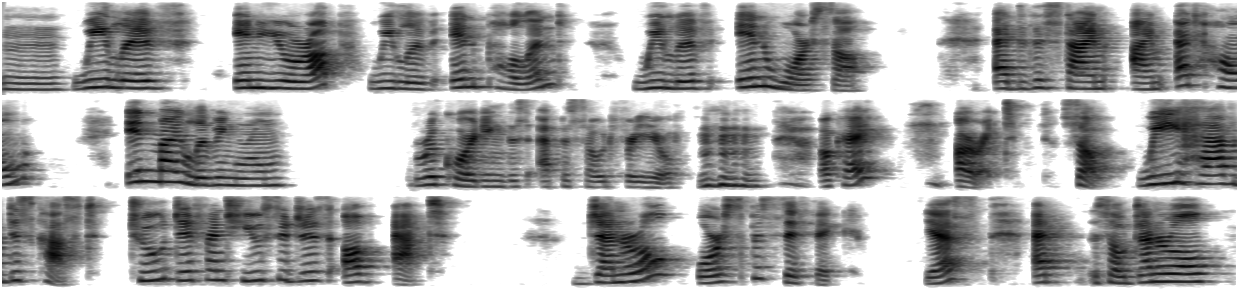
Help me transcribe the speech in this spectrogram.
mm, we live in Europe, we live in Poland, we live in Warsaw. At this time, I'm at home in my living room recording this episode for you. okay? All right. So, we have discussed two different usages of at general or specific. Yes? At so general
